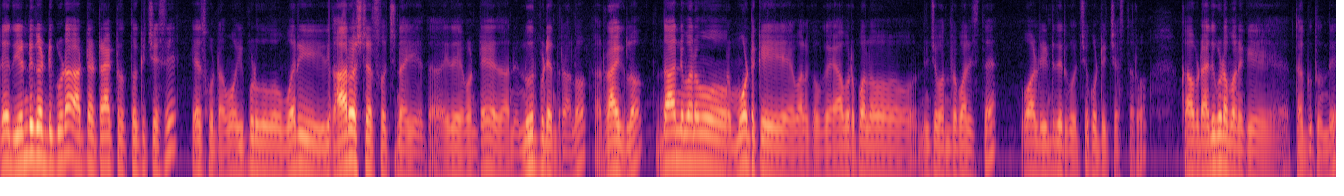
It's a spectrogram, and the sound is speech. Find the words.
లేదు ఎండుగడ్డి కూడా అట్లా ట్రాక్టర్ తొక్కిచ్చేసి వేసుకుంటాము. ఇప్పుడు వరి హార్వెస్టర్స్ వచ్చినాయి. ఇదేమంటే దాని నూర్పిడి యంత్రాలు రాగిలో. దాన్ని మనము మూటకి వాళ్ళకి ఒక యాభై రూపాయలు నుంచి వంద రూపాయలు ఇస్తే వాళ్ళు ఇంటి దగ్గరికి వచ్చి కొట్టిచ్చేస్తారు. కాబట్టి అది కూడా మనకి తగ్గుతుంది.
